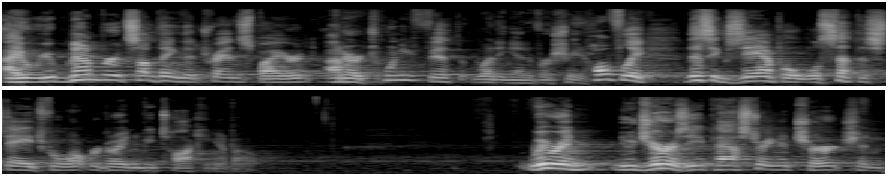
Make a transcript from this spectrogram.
I remembered something that transpired on our 25th wedding anniversary. And Hopefully, this example will set the stage for what we're going to be talking about. We were in New Jersey pastoring a church, and,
